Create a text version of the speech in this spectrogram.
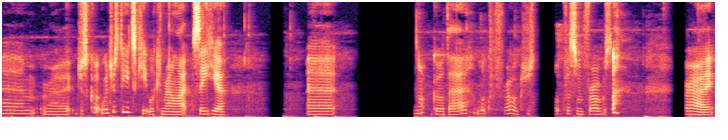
Um, right, just got, we just need to keep looking around, like, see here. Uh, not go there, look for frogs, just look for some frogs. right.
